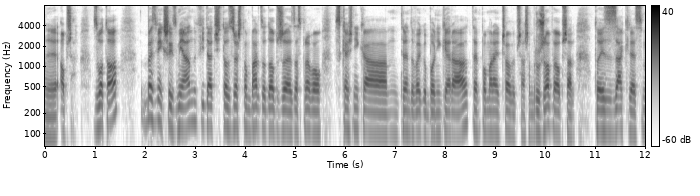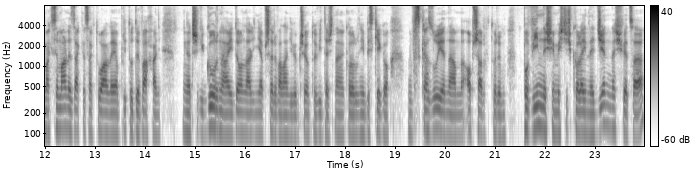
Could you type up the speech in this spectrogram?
e, obszar. Złoto bez większych zmian. Widać to zresztą bardzo dobrze za sprawą wskaźnika trendowego Bonigera. Ten pomarańczowy, przepraszam, różowy obszar to jest zakres, maksymalny zakres aktualnej amplitudy wahań, czyli górna i dolna linia przerwana. Nie wiem, czy ją tu widać na koloru niebieskiego. Wskazuje nam obszar, w którym powinny się mieścić kolejne dzienne świece.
